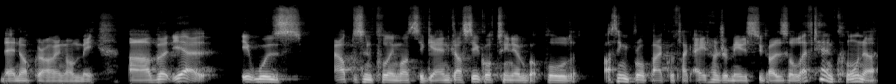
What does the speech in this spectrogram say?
they're not growing on me. Uh, but yeah, it was Alpecin pulling once again. Garcia Cortina got pulled, I think, brought back with like 800 meters to go. There's a left hand corner.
